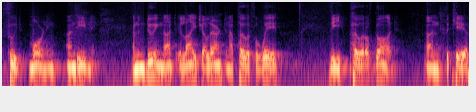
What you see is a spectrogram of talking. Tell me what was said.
food morning and evening. And in doing that, Elijah learnt in a powerful way the power of God and the care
